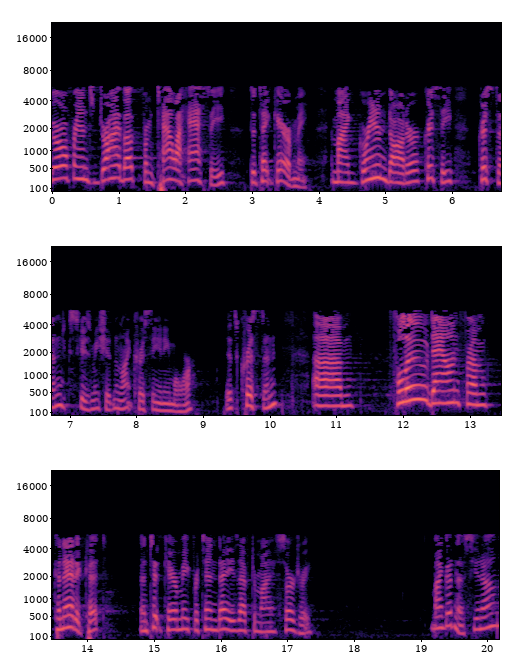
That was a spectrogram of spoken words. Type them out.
girlfriends drive up from Tallahassee to take care of me. My granddaughter, Chrissy, Kristen, excuse me, she didn't like Chrissy anymore. It's Kristen um, flew down from Connecticut and took care of me for 10 days after my surgery. My goodness, you know?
